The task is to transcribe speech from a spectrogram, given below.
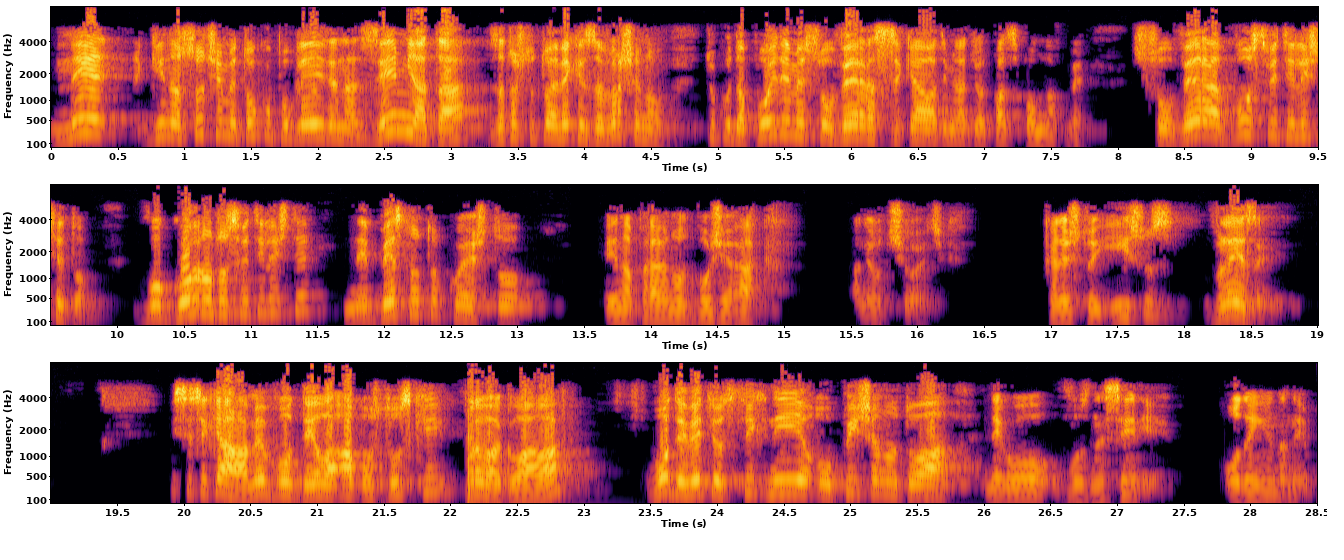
не ги насочиме толку погледите на земјата, затоа што тоа е веќе завршено, туку да поидеме со вера, се секавате минатиот пат спомнавме, со вера во светилиштето, во горното светилиште, небесното кое што е направено од Божја рак, а не од човечка. Каде што Исус влезе. И се секаваме во дела апостолски, прва глава, во деветиот стих ни е опишано тоа негово вознесение, одење на небо.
